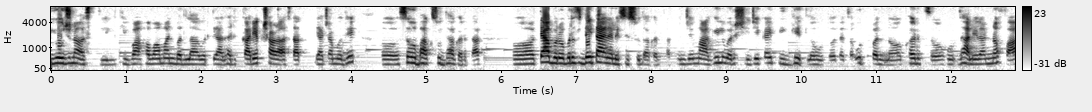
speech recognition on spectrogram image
योजना असतील किंवा हवामान बदलावरती आधारित कार्यशाळा असतात याच्यामध्ये सहभाग सुद्धा करतात. त्याबरोबरच डेटा अनालिसिस सुद्धा करतात. म्हणजे मागील वर्षी जे काही पीक घेतलं होतं त्याचं उत्पन्न खर्च हो, झालेला नफा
